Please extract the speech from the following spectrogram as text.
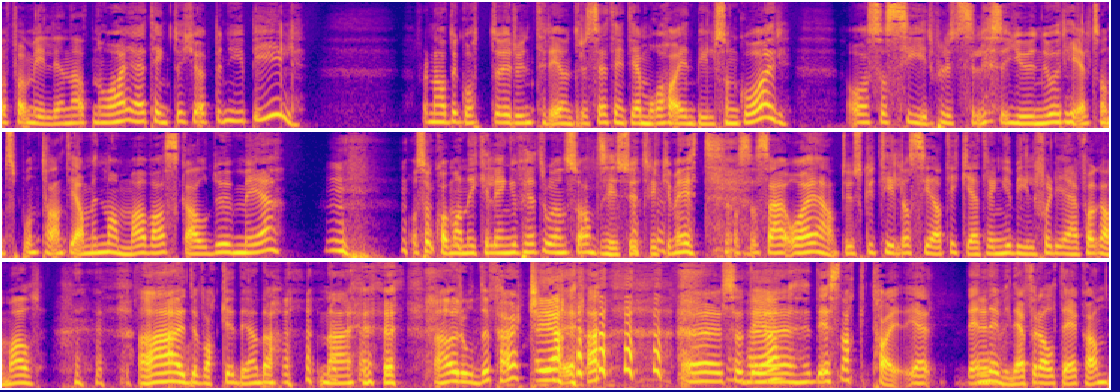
og familien at nå har jeg tenkt å kjøpe ny bil. For den hadde gått rundt 300, så jeg tenkte jeg må ha en bil som går. Og så sier plutselig junior helt sånn spontant ja, men mamma, hva skal du med? Og så kom han ikke lenger, for jeg tror han så ansiktsuttrykket mitt. Og så sa jeg å ja, du skulle til å si at ikke jeg trenger bil fordi jeg er for gammel. Nei, det var ikke det, da. Nei, han rodde fælt. Ja. Ja. Så det, det snakk, jeg, det nevner jeg for alt det jeg kan.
